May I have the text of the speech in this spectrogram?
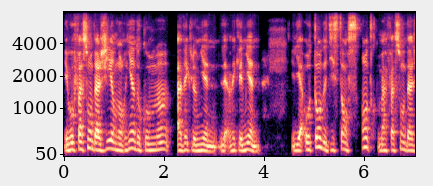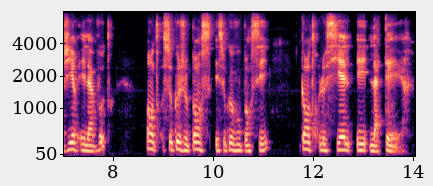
et vos façons d'agir n'ont rien de commun avec, le avec les miennes. Il y a autant de distance entre ma façon d'agir et la vôtre, entre ce que je pense et ce que vous pensez, qu'entre le ciel et la terre.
